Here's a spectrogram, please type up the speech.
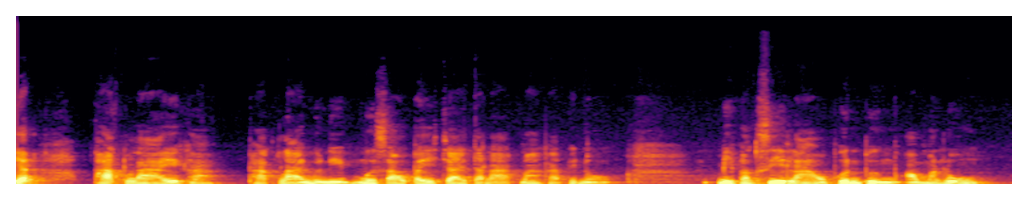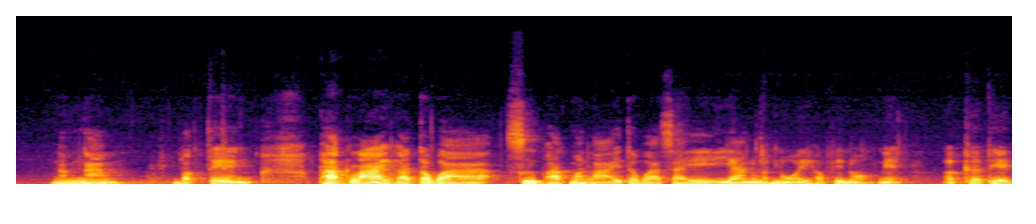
ยะพักหลายค่ะพักหลายมือนี้มือเศร้าไปจ่ายตลาดมากค่ะ พี่น้อง มีผักซีเล่าเพิ่นผึ่งเอามาลงงามๆบักแตงพักหลายค่ะ แต่ว่าซื้อพักมาหลาย แต่ว่าใส่ยางละน้อยค่ะพี่น้องเนี่ยมะเขือเทศ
